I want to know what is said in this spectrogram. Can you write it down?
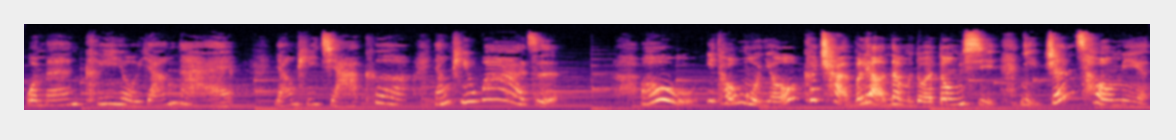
我们可以有羊奶、羊皮夹克、羊皮袜子。哦，一头母牛可产不了那么多东西。你真聪明。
